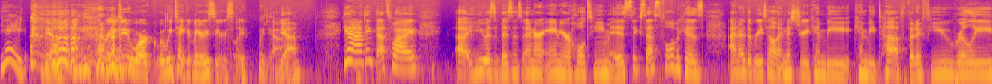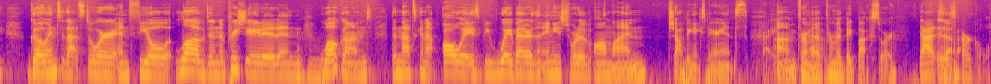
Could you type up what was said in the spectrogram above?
yay Yeah. we do work we take it very seriously We do. yeah. Yeah. And I think that's why uh, you as a business owner and your whole team is successful because I know the retail industry can be can be tough, but if you really go into that store and feel loved and appreciated and welcomed, then that's going to always be way better than any sort of online shopping experience Right. um, from a from a big box store. That is So. our goal.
